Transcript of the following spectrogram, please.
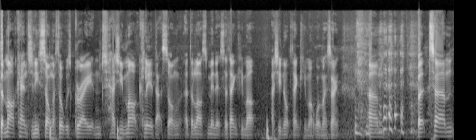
The Marc Anthony song I thought was great, and actually Marc cleared that song at the last minute, so thank you, Marc. Actually, not thank you, Marc. What am I saying? Um, but um,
